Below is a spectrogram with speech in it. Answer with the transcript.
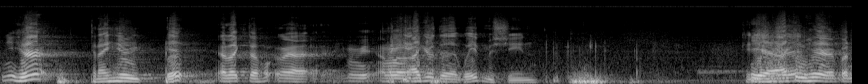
can you hear it? Can I hear it? I like the. Uh, I don't I know. I hear the wave machine. Can you yeah, I hear can it? hear it, but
